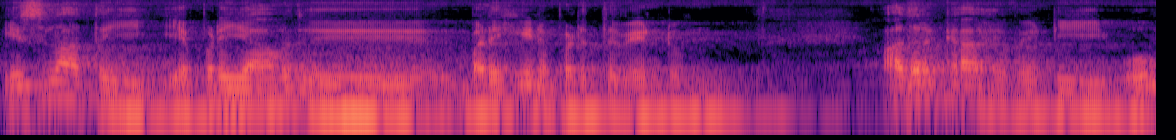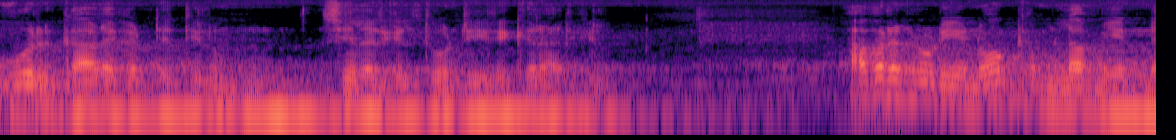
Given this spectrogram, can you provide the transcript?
இஸ்லாத்தை எப்படியாவது பலகீனப்படுத்த வேண்டும். அதற்காக வேண்டி ஒவ்வொரு காலகட்டத்திலும் சிலர்கள் தோன்றியிருக்கிறார்கள். அவர்களுடைய நோக்கமெல்லாம் என்ன?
